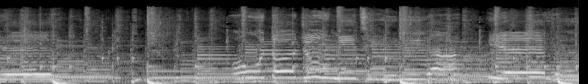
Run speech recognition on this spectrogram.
yeah. ohun tójú mi ti rí ya. Yeah, yeah.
